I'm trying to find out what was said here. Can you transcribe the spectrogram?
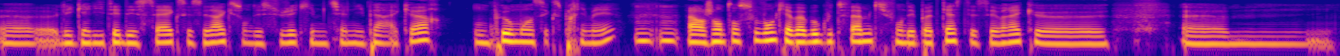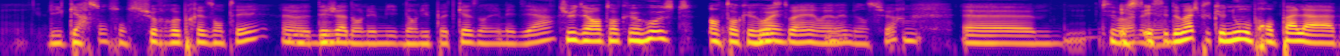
mmh, mmh. l'égalité des sexes, etc., qui sont des sujets qui me tiennent hyper à cœur, on peut au moins s'exprimer. Alors j'entends souvent qu'il n'y a pas beaucoup de femmes qui font des podcasts et c'est vrai que les garçons sont surreprésentés euh, mm-hmm. déjà dans les, dans les podcasts, dans les médias. Tu veux dire en tant que host? En tant que host, ouais, ouais, ouais, bien sûr. Mm. Euh, et c'est dommage parce que nous, on prend pas la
